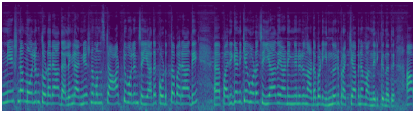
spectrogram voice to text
അന്വേഷണം പോലും തുടരാതെ അല്ലെങ്കിൽ അന്വേഷണം ഒന്ന് സ്റ്റാർട്ട് പോലും ചെയ്യാതെ കൊടുത്ത പരാതി പരിഗണിക്കുക കൂടെ ചെയ്യാതെയാണ് ഇങ്ങനൊരു നടപടി ഇന്നൊരു പ്രഖ്യാപനം വന്നിരിക്കുന്നത്. ആ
